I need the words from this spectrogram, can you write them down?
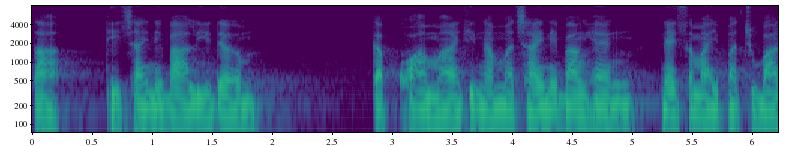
ษาที่ใช้ในบาลีเดิม กับความหมายที่นำมาใช้ในบางแห่งในสมัยปัจจุบัน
